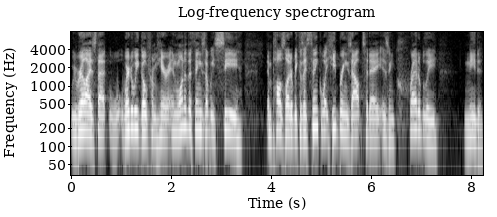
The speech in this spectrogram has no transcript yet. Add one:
we realize that where do we go from here? And one of the things that we see in Paul's letter, because I think what he brings out today is incredibly needed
